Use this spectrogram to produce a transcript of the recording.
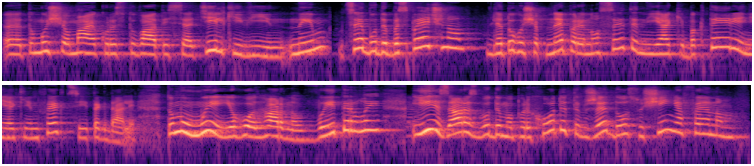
е, тому що має користуватися тільки він ним. Це буде безпечно для того, щоб не переносити ніякі бактерії, ніякі інфекції і так далі. Тому ми його гарно витерли і зараз будемо переходити вже до сушіння феном.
